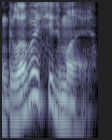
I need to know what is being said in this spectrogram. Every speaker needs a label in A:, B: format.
A: Глава седьмая.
